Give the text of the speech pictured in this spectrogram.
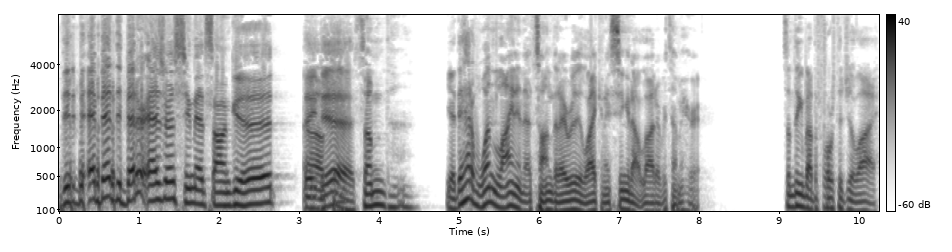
Did, bet, did better Ezra sing that song good? They Okay. did. Some, yeah, they had one line in that song that I really like, and I sing it out loud every time I hear it. Something about the Fourth of July.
